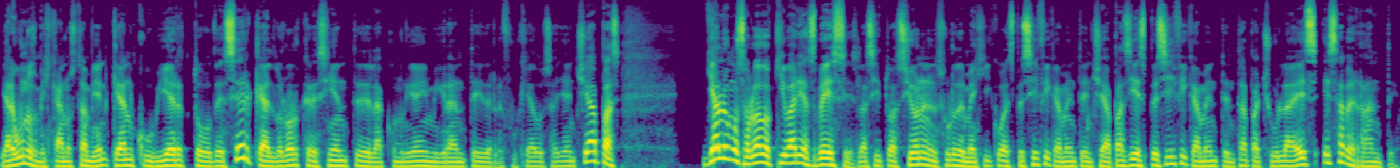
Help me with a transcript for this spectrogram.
y algunos mexicanos también que han cubierto de cerca el dolor creciente de la comunidad inmigrante y de refugiados allá en Chiapas. Ya lo hemos hablado aquí varias veces, la situación en el sur de México, específicamente en Chiapas y específicamente en Tapachula, es, es aberrante.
